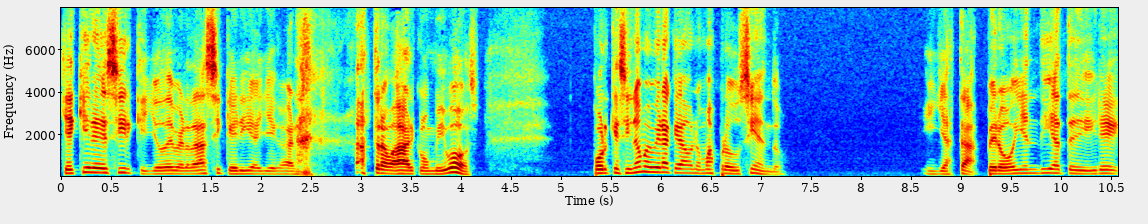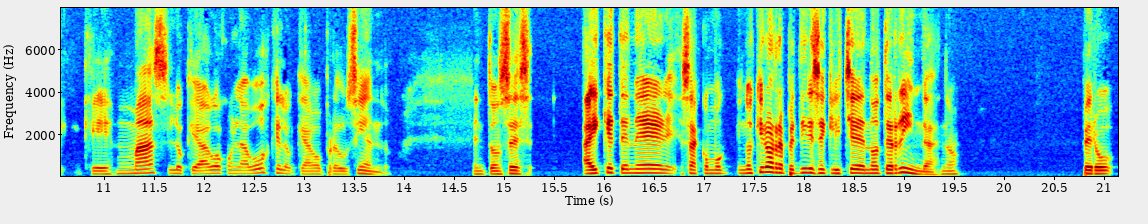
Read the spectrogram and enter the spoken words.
¿qué quiere decir? Que yo de verdad sí quería llegar a trabajar con mi voz. Porque si no me hubiera quedado nomás produciendo y ya está. Pero hoy en día te diré que es más lo que hago con la voz que lo que hago produciendo. Entonces, hay que tener, o sea, como, no quiero repetir ese cliché de no te rindas, ¿no? Pero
